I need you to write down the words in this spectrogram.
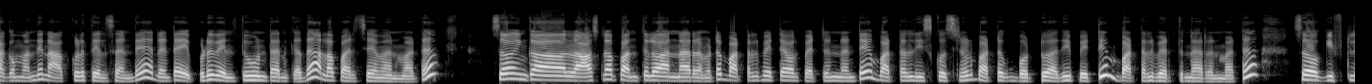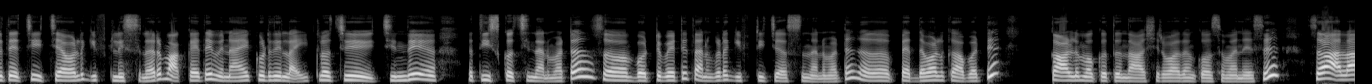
సగం మంది నాకు కూడా తెలుసండి. అంటే ఎప్పుడూ వెళ్తూ ఉంటాను కదా! అలా పరిచయం అనమాట. సో, ఇంకా లాస్ట్‌లో పంతులు అన్నారనమాట. బట్టలు పెట్టే వాళ్ళు పెట్టండి అంటే బట్టలు తీసుకొచ్చినప్పుడు బట్టకు బొట్టు అది పెట్టి బట్టలు పెడుతున్నారనమాట. సో, గిఫ్ట్‌లు తెచ్చి ఇచ్చేవాళ్ళు గిఫ్ట్‌లు ఇస్తున్నారు. మా అక్కయితే వినాయకుడిది లైట్‌లొచ్చి ఇచ్చింది తీసుకొచ్చింది అనమాట సో, బొట్టు పెట్టి తను కూడా గిఫ్ట్ ఇచ్చేస్తుంది అనమాట పెద్దవాళ్ళు కాబట్టి కాళ్ళు మొక్కుతుంది ఆశీర్వాదం కోసం అనేసి. సో, అలా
